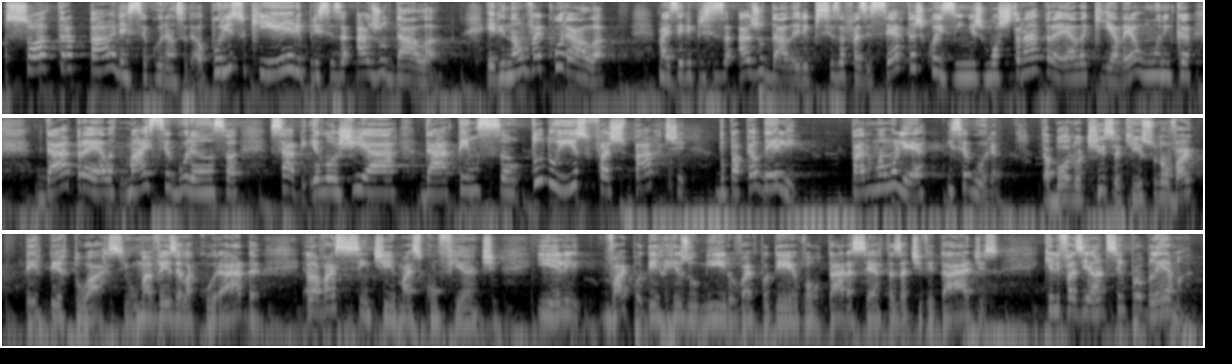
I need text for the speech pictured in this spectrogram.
só atrapalha a insegurança dela. Por isso que ele precisa ajudá-la. Ele não vai curá-la, mas ele precisa ajudá-la, ele precisa fazer certas coisinhas, mostrar para ela que ela é a única, dar para ela mais segurança, sabe? Elogiar, dar atenção. Tudo isso faz parte do papel dele para uma mulher insegura. A boa notícia é que isso não vai perpetuar-se. Uma vez ela curada, ela vai se sentir mais confiante e ele vai poder resumir ou vai poder voltar a certas atividades que ele fazia antes sem problema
